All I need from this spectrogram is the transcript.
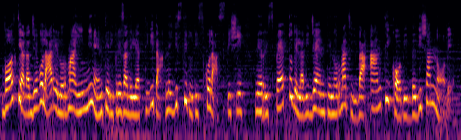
volti ad agevolare l'ormai imminente ripresa delle attività negli istituti scolastici, nel rispetto della vigente normativa anti-Covid-19.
